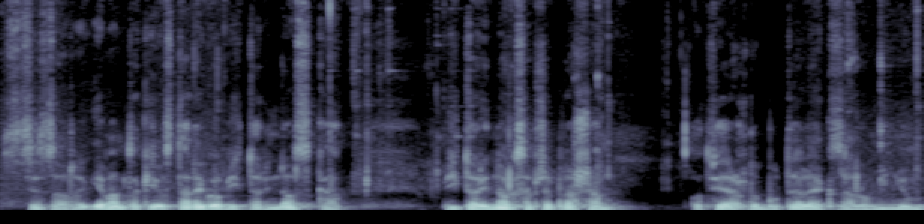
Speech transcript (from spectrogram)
scyzoryk. Ja mam takiego starego Wiktorinowska, Wiktorinoxa, przepraszam, otwierasz do butelek z aluminium,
